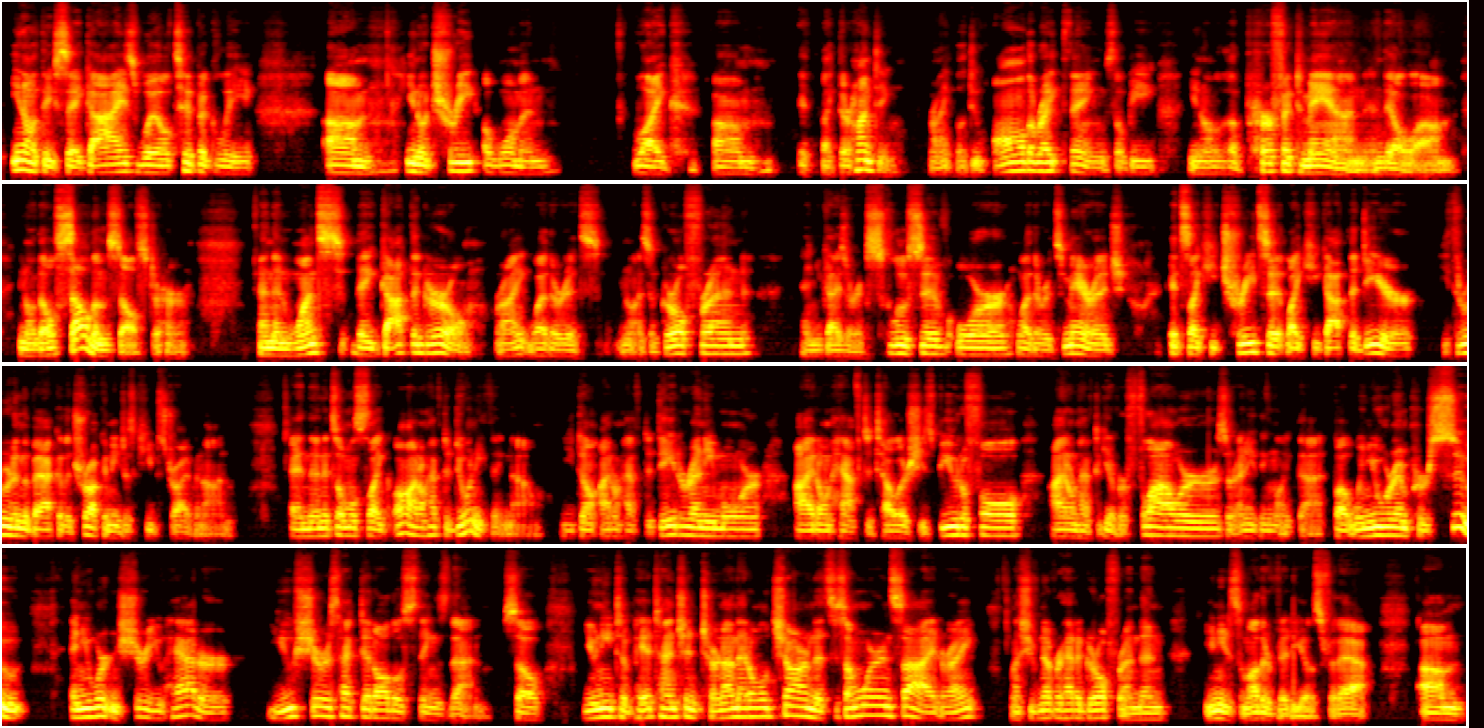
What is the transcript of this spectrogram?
You know what they say, guys will typically, um, you know, treat a woman like, um, it, like they're hunting, right? They'll do all the right things. They'll be, you know, the perfect man, and they'll, um, you know, they'll sell themselves to her. And then once they got the girl, right, whether it's, you know, as a girlfriend, and you guys are exclusive or whether it's marriage, it's like he treats it like he got the deer, he threw it in the back of the truck and he just keeps driving on. And then it's almost like, oh, I don't have to do anything now. You don't I don't have to date her anymore. I don't have to tell her she's beautiful. I don't have to give her flowers or anything like that. But when you were in pursuit and you weren't sure you had her, you sure as heck did all those things then. So you need to pay attention, turn on that old charm that's somewhere inside, right? Unless you've never had a girlfriend, then you need some other videos for that. Um,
